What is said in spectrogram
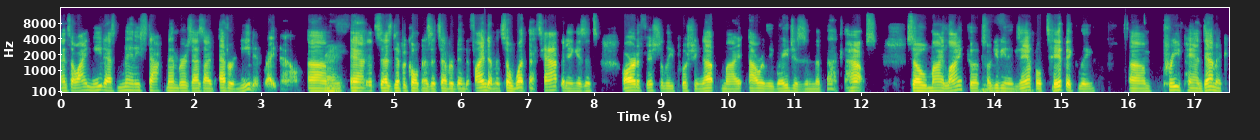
and so i need as many staff members as i've ever needed right now um, right. and it's as difficult as it's ever been to find them and so what that's happening is it's artificially pushing up my hourly wages in the back of the house so my line cooks i'll give you an example typically um, pre-pandemic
